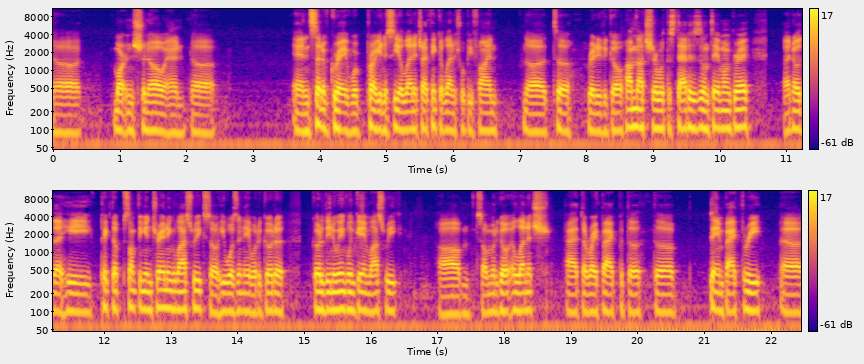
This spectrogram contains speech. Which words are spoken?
uh, Martin Chanot, and uh, and instead of Gray, we're probably going to see Ilenic. I think Ilenic will be fine uh, to ready to go. I'm not sure what the status is on Tayvon Gray. I know that he picked up something in training last week, so he wasn't able to go to go to the New England game last week. Um, so I'm going to go Ilenic at the right back, but the the same back three uh,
